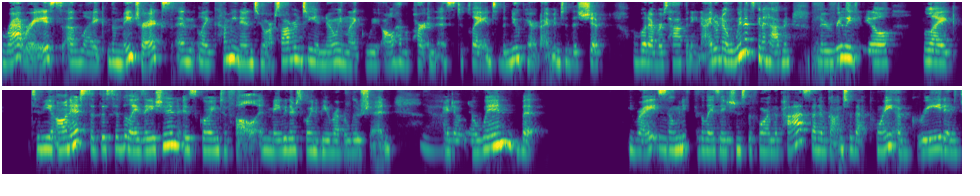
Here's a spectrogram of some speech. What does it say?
rat race of like the matrix and like coming into our sovereignty and knowing like we all have a part in this to play into the new paradigm into the shift of whatever's happening i don't know when it's going to happen but i really feel like to be honest that the civilization is going to fall and maybe there's going to be a revolution yeah. i don't know when but right mm-hmm. so many civilizations before in the past that have gotten to that point of greed and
